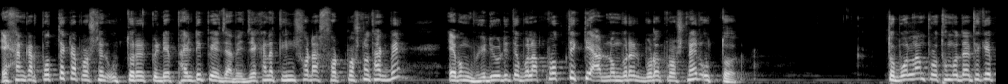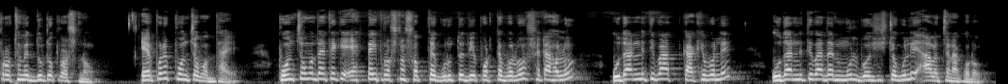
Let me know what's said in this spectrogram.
এখানকার প্রত্যেকটা প্রশ্নের উত্তরের পিডিএফ ফাইলটি পেয়ে যাবে, যেখানে তিনশোটা শর্ট প্রশ্ন থাকবে এবং ভিডিওটিতে বলা প্রত্যেকটি আট নম্বরের বড় প্রশ্নের উত্তর। তো বললাম প্রথম অধ্যায় থেকে প্রথমে দুটো প্রশ্ন, এরপরে পঞ্চম অধ্যায়। পঞ্চম অধ্যায় থেকে একটাই প্রশ্ন সবথেকে গুরুত্ব দিয়ে পড়তে বলব, সেটা হলো, উদারনীতিবাদ কাকে বলে? উদারনীতিবাদের মূল বৈশিষ্ট্যগুলি আলোচনা করো।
